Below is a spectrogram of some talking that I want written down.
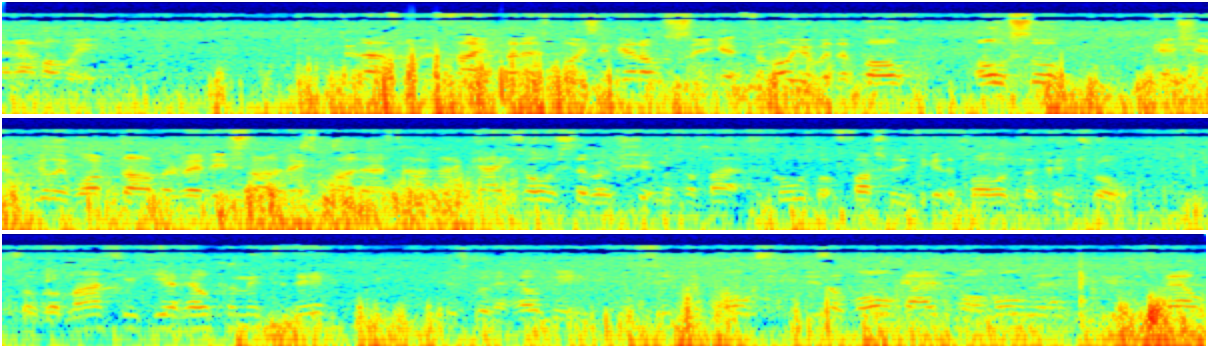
and I'm away. Do that for about five minutes, boys and girls, so you get familiar with the ball. Also, gets you really warmed up and ready to start the next part of that. That guys, obviously we're shooting a back to goals, but first we need to get the ball under control. So I've got Matthew here helping me today, who's going to help me see the ball. So you can use a wall, guys, but a wall there can use as well.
